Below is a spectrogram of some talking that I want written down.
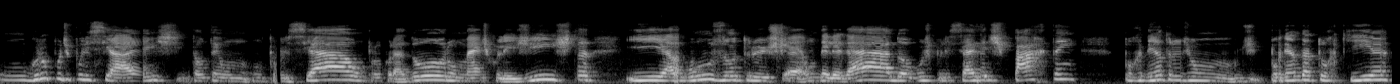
um grupo de policiais, então tem um, um, policial, um procurador, um médico legista e alguns outros, é, um delegado, alguns policiais, eles partem por dentro de um, de, por dentro da Turquia,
